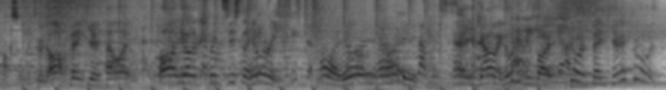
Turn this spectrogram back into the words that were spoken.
Fox all the time. Good. Oh, thank you. Hello. Oh, you're the twin sister, Hillary. Sister. Hello, Hillary. How are you? Lovely. How are you going? Look at you both. Good, thank you. Good.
